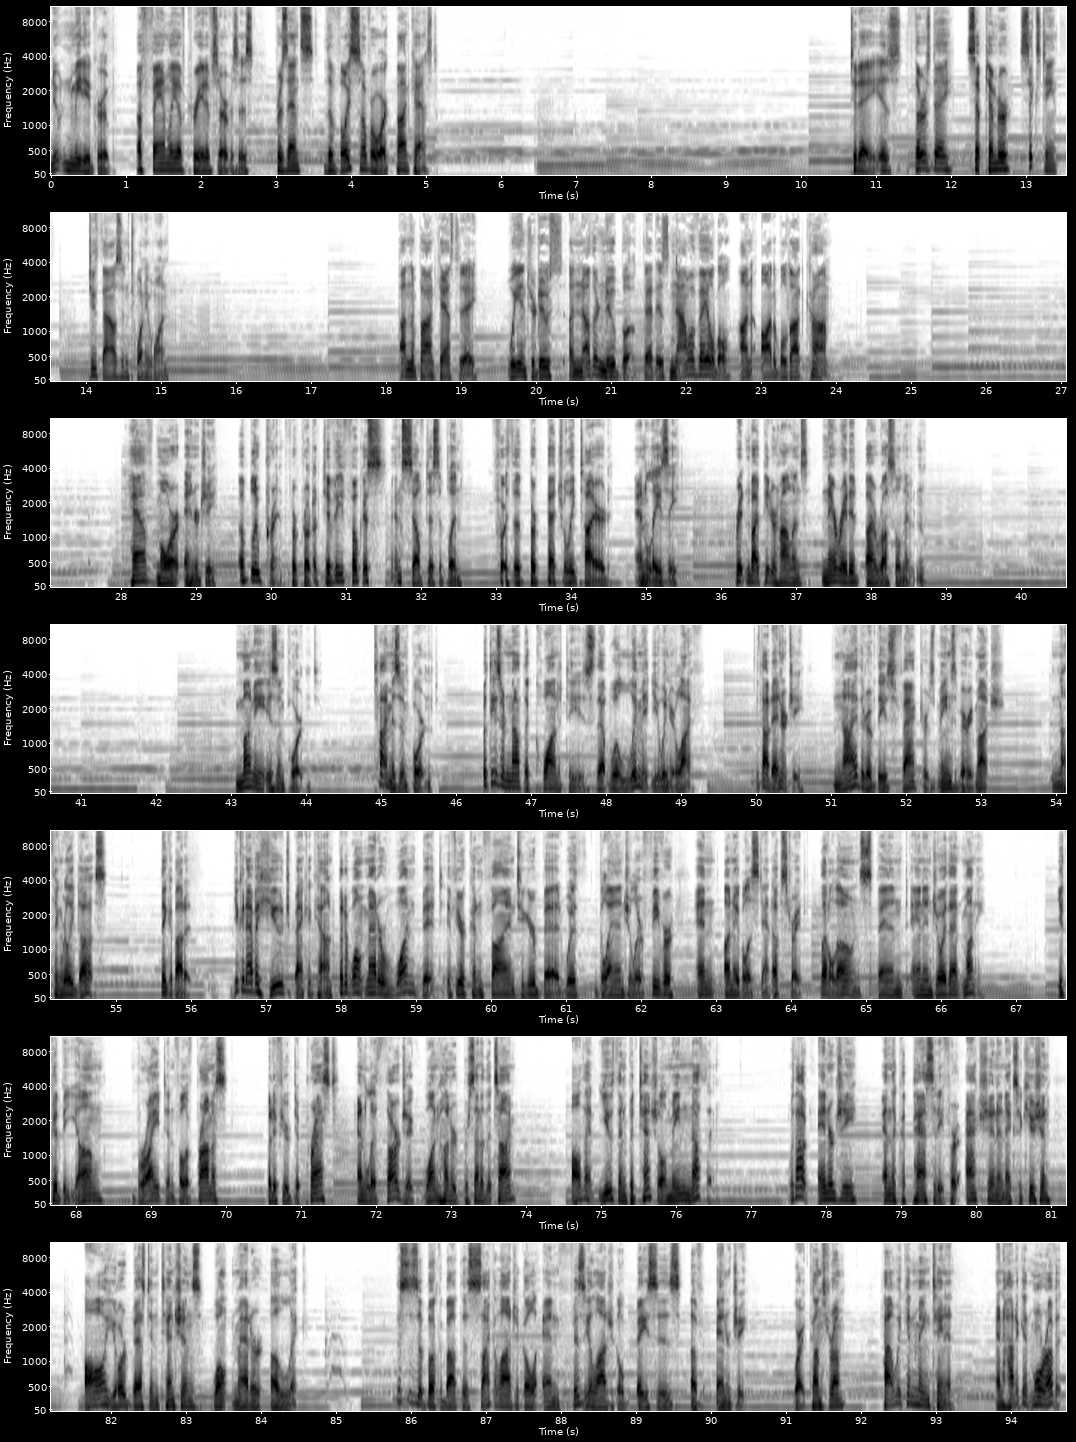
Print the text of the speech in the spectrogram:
Newton Media Group, a family of creative services, presents the Voiceover Work podcast. Today is Thursday, September 16th, 2021. On the podcast today, we introduce another new book that is now available on audible.com. Have More Energy, a blueprint for productivity, focus, and self discipline for the perpetually tired and lazy. Written by Peter Hollins, narrated by Russell Newton. Money is important. Time is important. But these are not the quantities that will limit you in your life. Without energy, neither of these factors means very much. Nothing really does. Think about it. You can have a huge bank account, but it won't matter one bit if you're confined to your bed with glandular fever and unable to stand up straight, let alone spend and enjoy that money. You could be young, bright, and full of promise, but if you're depressed and lethargic 100% of the time, all that youth and potential mean nothing. Without energy and the capacity for action and execution, all your best intentions won't matter a lick. This is a book about the psychological and physiological bases of energy, where it comes from, how we can maintain it, and how to get more of it.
